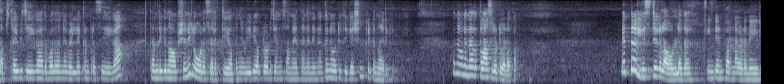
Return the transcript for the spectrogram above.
സബ്സ്ക്രൈബ് ചെയ്യുക അതുപോലെ തന്നെ ബെല്ലൈക്കൺ പ്രസ് ചെയ്യുക. തന്നിരിക്കുന്ന ഓപ്ഷനിൽ ഓൾ സെലക്ട് ചെയ്യുക. അപ്പോൾ ഞാൻ വീഡിയോ അപ്ലോഡ് ചെയ്യുന്ന സമയത്ത് തന്നെ നിങ്ങൾക്ക് നോട്ടിഫിക്കേഷൻ കിട്ടുന്നതായിരിക്കും. അപ്പോൾ നമുക്ക് ഇന്നത്തെ ക്ലാസ്സിലോട്ട് കിടക്കാം. എത്ര ലിസ്റ്റുകളാണ് ഉള്ളത് ഇന്ത്യൻ ഭരണഘടനയിൽ?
